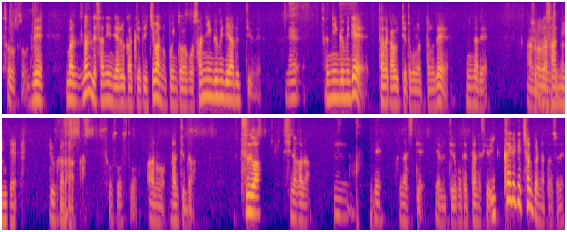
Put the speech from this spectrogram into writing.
そうそう。で、まあ、なんで3人でやるかっていうと、一番のポイントがこう3人組でやるっていうね。ね。3人組で戦うっていうところだったので、みんなで、あちょうど3なんていうんだ人でいるから、そうそうそう。あの、なんていうんだ。通話しながらうん。ね、話してやるっていうことやったんですけど、1回だけチャンピオンになったんですよね。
